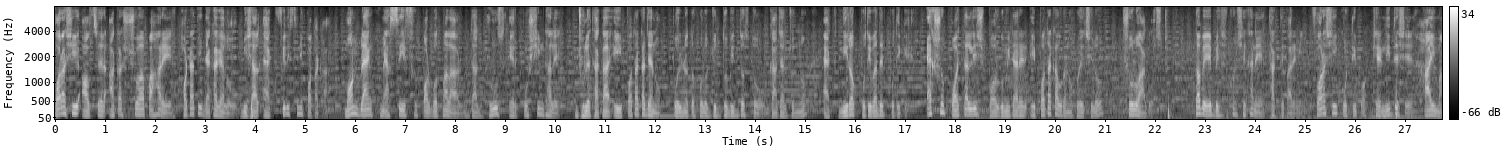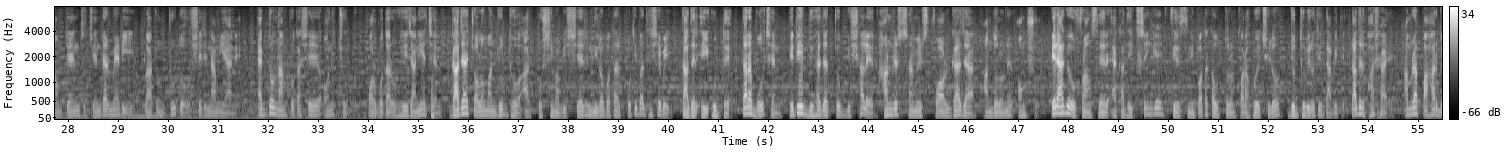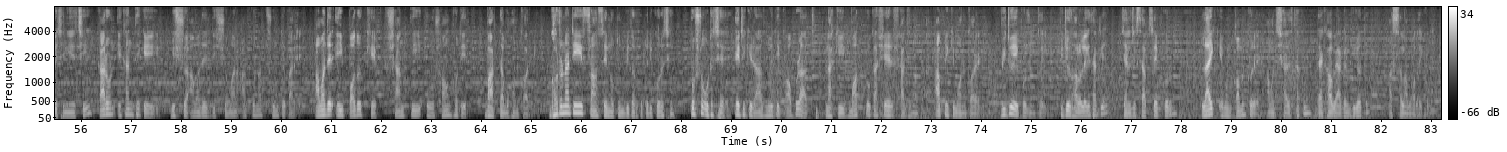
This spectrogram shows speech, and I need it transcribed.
ফরাসি আলসের আকাশছোঁয়া পাহাড়ে হঠাৎই দেখা গেল বিশাল এক ফিলিস্তিনি পতাকা। মন ব্ল্যাঙ্ক ম্যাসিফ পর্বতমালার দ্য ড্রুস এর পশ্চিম ঢালে ঝুলে থাকা এই পতাকা যেন পরিণত হল যুদ্ধবিধ্বস্ত গাজার জন্য এক নীরব প্রতিবাদের প্রতীকে। একশো পঁয়তাল্লিশ বর্গমিটারের এই পতাকা উড়ানো হয়েছিল ষোলো আগস্ট। তবে বেশিক্ষণ সেখানে থাকতে পারেনি। ফরাসি কর্তৃপক্ষের নির্দেশে হাই মাউন্টেন জেন্ডারম্যারি প্লাটুন দ্রুত সেটি নামিয়ে আনে। একদল নাম প্রকাশে অনিচ্ছুক। পর্বতারোহী জানিয়েছেন, গাজায় চলমান যুদ্ধ আর পশ্চিমা বিশ্বের নীরবতার প্রতিবাদ হিসেবেই তাদের এই উদ্যোগ তারা বলছেন, এটি দুই হাজার চব্বিশ সালের হান্ড্রেড সামিটস ফর গাজা আন্দোলনের অংশ। এর আগেও ফ্রান্সের একাধিক সিঙ্গে ফিলিস্তিনি পতাকা উত্তোলন করা হয়েছিল যুদ্ধবিরতির দাবিতে। তাদের ভাষায়, আমরা পাহাড় বেছে নিয়েছি, কারণ এখান থেকেই বিশ্ব আমাদের দৃশ্যমান আত্মনাদ শুনতে পারে। আমাদের এই পদক্ষেপ শান্তি ও সংহতির বার্তা বহন করে। ঘটনাটি ফ্রান্সের নতুন বিতর্ক তৈরি করেছে। প্রশ্ন উঠেছে, এটি কি রাজনৈতিক অপরাধ নাকি মত প্রকাশের স্বাধীনতা? আপনি কি মনে করেন? ভিডিও এই পর্যন্তই। ভিডিও ভালো লেগে থাকলে চ্যানেলটি সাবস্ক্রাইব করুন, লাইক এবং কমেন্ট করে আমাদের সাথে থাকুন। দেখা হবে আগামী ভিডিওতে। আসসালামু আলাইকুম।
